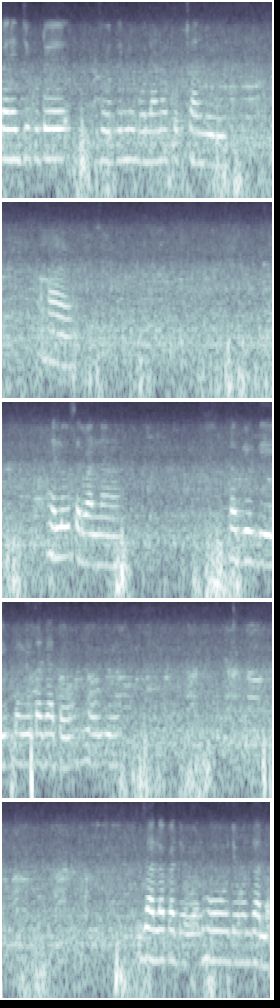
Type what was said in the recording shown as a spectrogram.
Ganeshji कुठे? जोडीने बोला ना खूप छान जोडी. हाय हॅलो सर्वांना. लव यू दी प्रणिता जातो लव यू झालं का जेवण? हो जेवण झालं.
